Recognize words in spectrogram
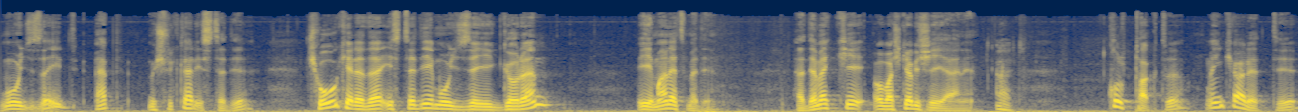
Mucizeyi hep müşrikler istedi. Çoğu kere de istediği mucizeyi gören iman etmedi. Ha demek ki o başka bir şey yani. Evet. Kulp taktı, inkar etti.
